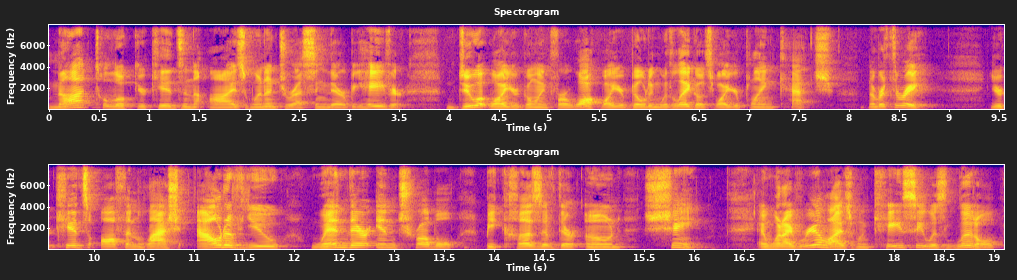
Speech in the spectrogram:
not to look your kids in the eyes when addressing their behavior. Do it while you're going for a walk, while you're building with Legos, while you're playing catch. Number three, your kids often lash out of you when they're in trouble because of their own shame. And what I realized when Casey was little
